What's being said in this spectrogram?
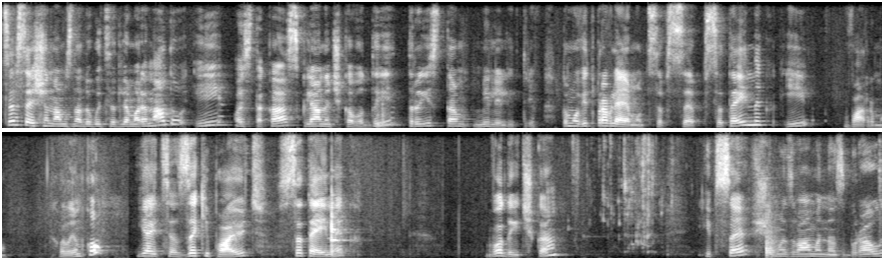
Це все, що нам знадобиться для маринаду, і ось така скляночка води 300 мл. Тому відправляємо це все в сотейник і варимо. Хвилинку. Яйця закипають, сотейник, водичка. І все, що ми з вами назбирали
